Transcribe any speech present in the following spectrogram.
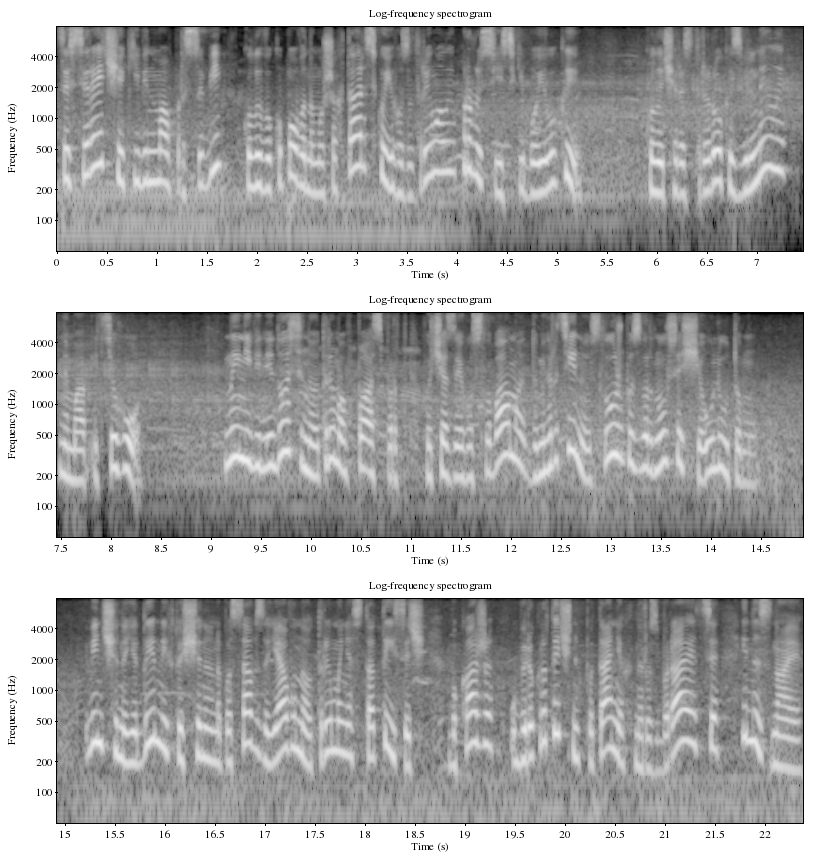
це всі речі, які він мав при собі, коли в окупованому Шахтарську його затримали проросійські бойовики. Коли через три роки звільнили, не мав і цього. Нині він і досі не отримав паспорт, хоча, за його словами, до міграційної служби звернувся ще у лютому. Він ще не єдиний, хто ще не написав заяву на отримання 100 тисяч, бо каже, у бюрократичних питаннях не розбирається і не знає,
